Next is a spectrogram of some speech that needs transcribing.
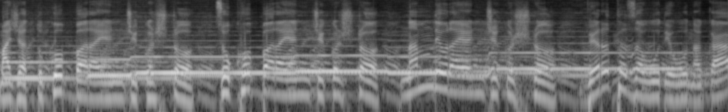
माझ्या तुकोबरायांचे कष्ट चोखोबारायांचे कष्ट नामदेवरायांचे कष्ट व्यर्थ जाऊ देऊ नका.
